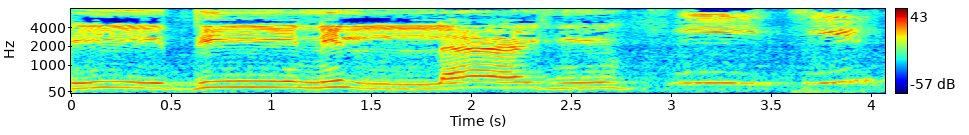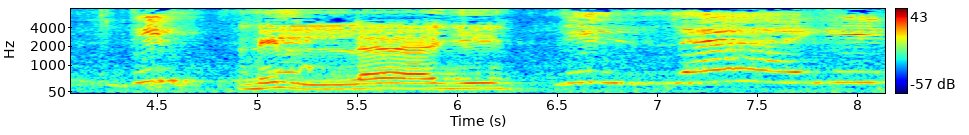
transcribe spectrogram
في دين الله. في دين الله لله.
